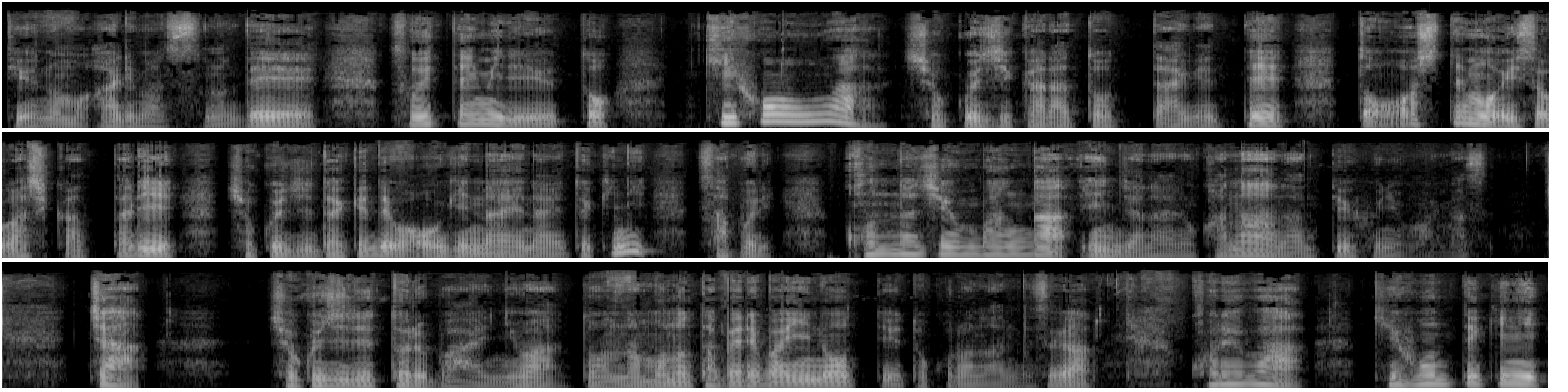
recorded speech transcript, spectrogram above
ていうのもありますので、そういった意味で言うと、基本は食事から取ってあげて、どうしても忙しかったり、食事だけでは補えない時にサプリ。こんな順番がいいんじゃないのかな、なんていうふうに思います。じゃあ、食事で取る場合にはどんなもの食べればいいのっていうところなんですが、これは基本的に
